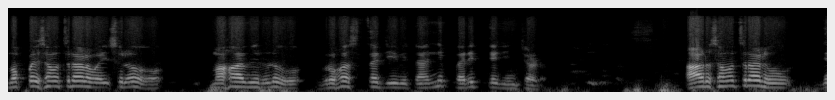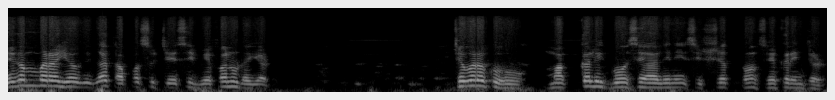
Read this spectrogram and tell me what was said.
ముప్పై సంవత్సరాల వయసులో మహావీరుడు గృహస్థ జీవితాన్ని పరిత్యజించాడు. ఆరు సంవత్సరాలు దిగంబర యోగిగా తపస్సు చేసి విఫలుడయ్యాడు. చివరకు మక్కలి గోశాలిని శిష్యత్వం స్వీకరించాడు.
